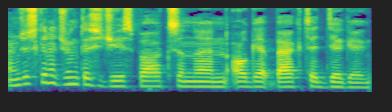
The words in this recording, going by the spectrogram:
I'm just gonna drink this juice box and then I'll get back to digging.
